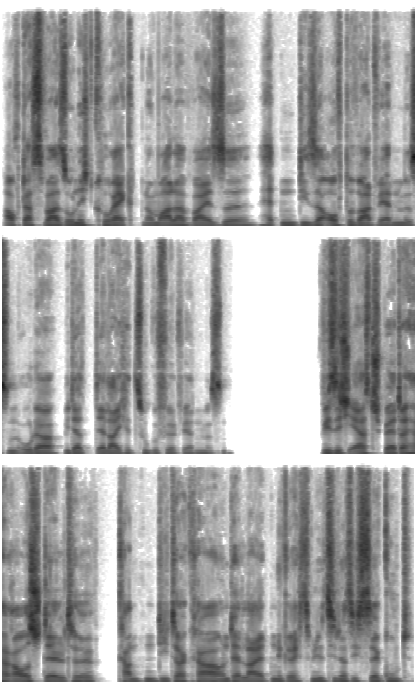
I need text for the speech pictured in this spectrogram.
Auch das war so nicht korrekt. Normalerweise hätten diese aufbewahrt werden müssen oder wieder der Leiche zugeführt werden müssen. Wie sich erst später herausstellte, kannten Dieter K. und der leitende Gerichtsmediziner sich sehr gut.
